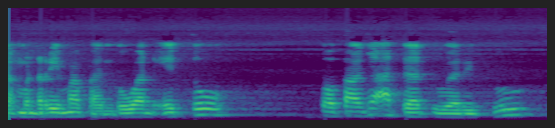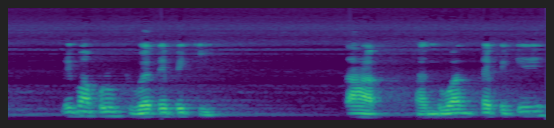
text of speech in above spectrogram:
yang menerima bantuan itu totalnya ada 2052 TPG. Tahap bantuan TPG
